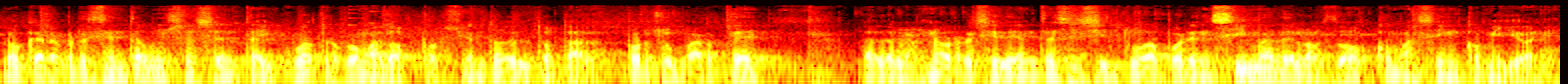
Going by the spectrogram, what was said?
lo que representa un 64,2% del total. Por su parte, la de los no residentes se sitúa por encima de los 2,5 millones.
